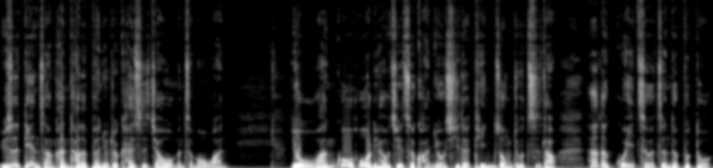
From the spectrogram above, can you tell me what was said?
于是店长和他的朋友就开始教我们怎么玩。有玩过或了解这款游戏的听众就知道，它的规则真的不多，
